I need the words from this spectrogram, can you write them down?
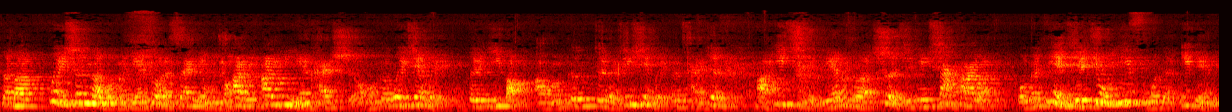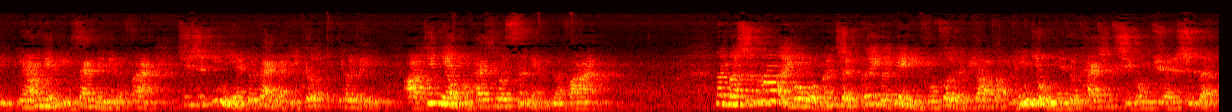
那么卫生呢，我们连做了三年，我们从二零二一年开始，我们跟卫健委、跟医保啊，我们跟这个经信委、跟财政啊一起联合设计并下发了我们便捷就医服务的一点零、两点零、三点零的方案。其实一年就代表一个一个零啊。今年我们开始做四点零的方案。那么深康呢，因为我们整个一个便民服务做的比较早，零九年就开始启动全市的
